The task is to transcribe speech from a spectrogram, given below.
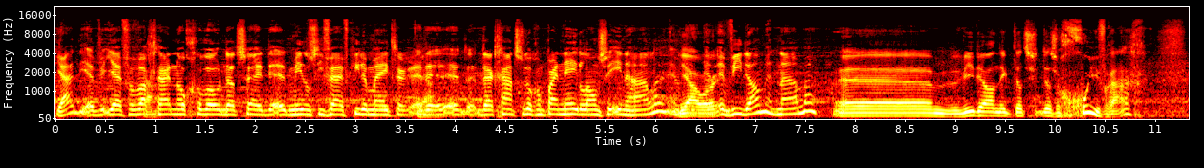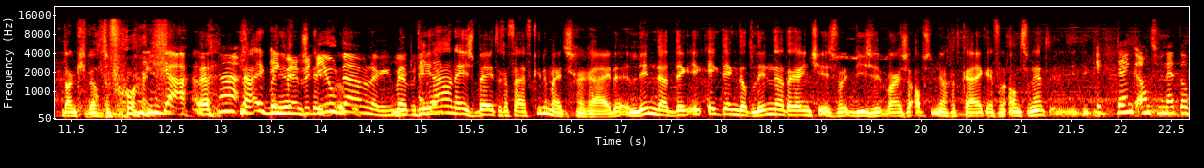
Ja, die- jij verwacht haar nog gewoon dat zij de, middels die vijf kilometer... eh, de- de- daar gaat ze nog een paar Nederlandse inhalen? En, Ja, hoor. En, en wie dan met name? Eh, wie dan? Ik, dat, is, dat is een goede vraag. Dankjewel daarvoor. Ja, Nou, ik ben, ik heel ben benieuwd namelijk. Ik ben benieuwd. Diane is betere vijf kilometers gaan rijden. Linda, denk, ik, ik denk dat Linda er eentje is waar, die ze, waar ze absoluut naar gaat kijken. En van Antoinette, ik denk Antoinette dat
